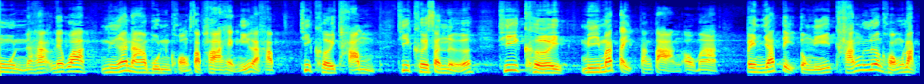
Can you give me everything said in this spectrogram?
มูลนะฮะเรียกว่าเนื้อนาบุญของสภาแห่งนี้แหละครับ ที่เคยทำที่เคยเสนอที่เคยมีมติต่างๆ ออกมา เป็นยติตรงนี้ทั้งเรื่องของหลัก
